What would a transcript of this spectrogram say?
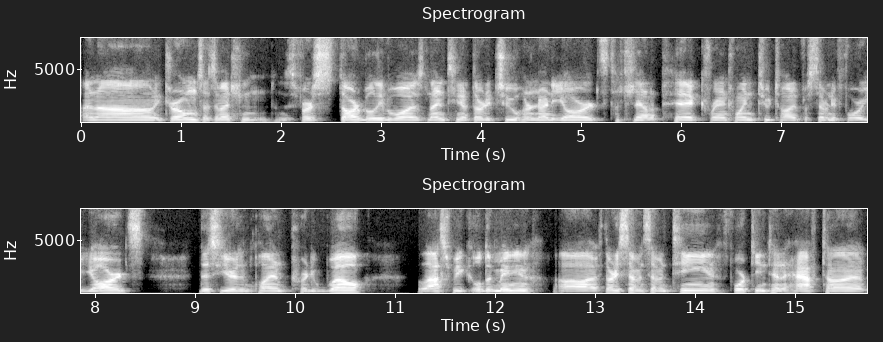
And uh, Drones, as I mentioned, his first start, I believe it was 19 of 32, 190 yards, touchdown, a pick, ran 22 times for 74 yards. This year has been playing pretty well. Last week, Old Dominion, uh, 37-17, 14-10 at halftime.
